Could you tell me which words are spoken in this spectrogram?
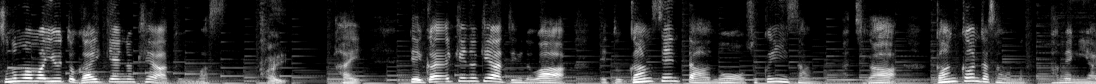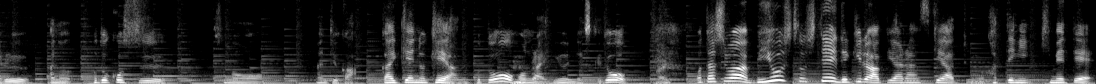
そのまま言うと外見のケアと言います。はいはい。で、外見のケアっていうのは、えっと、がんセンターの職員さんたちが。がん患者様のためにやる、あの、施す。その。なんていうか、外見のケアのことを本来言うんですけど。はい私は美容師としてできるアピアランスケアっていうのを勝手に決めて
